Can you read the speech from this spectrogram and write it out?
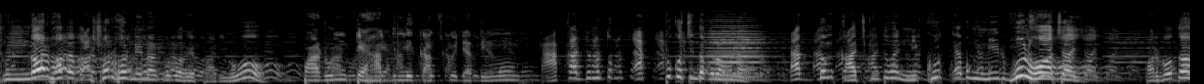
সুন্দরভাবে বাসর ঘর নির্মাণ করব পারিব পারুন টেহা দিলে কাজ কইরা দিমু। টাকার জন্য তো একটুকু চিন্তা করব না। একদম কাজ কিন্তু ভাই নিখুঁত এবং নির্ভুল হওয়া চাই। পারব তো?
